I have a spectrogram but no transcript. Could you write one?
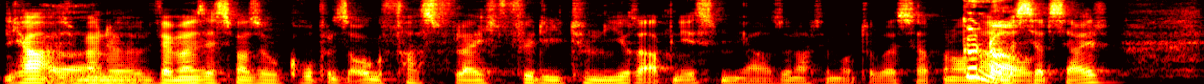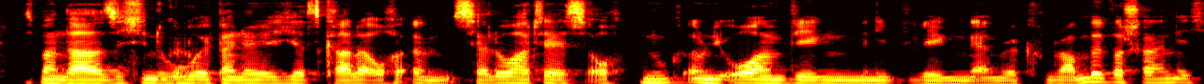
Ja, ich meine, ähm. wenn man es jetzt mal so grob ins Auge fasst, vielleicht für die Turniere ab nächstem Jahr, so nach dem Motto, weißt du, hat man noch genau. ein halbes Jahr Zeit dass man da sich in Ruhe, genau. ich meine, jetzt gerade auch, ähm, Cello hat ja jetzt auch genug um die Ohren wegen, wegen ähm, Raccoon Rumble wahrscheinlich.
